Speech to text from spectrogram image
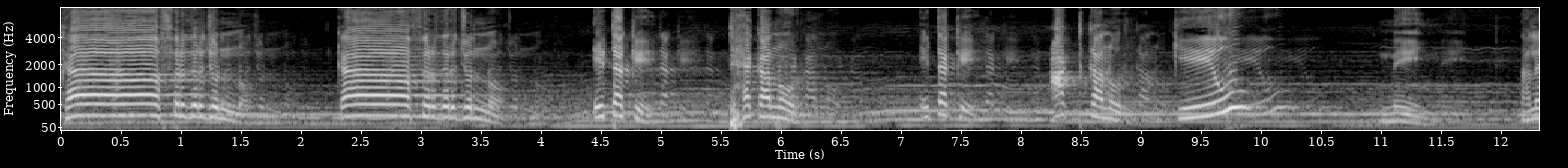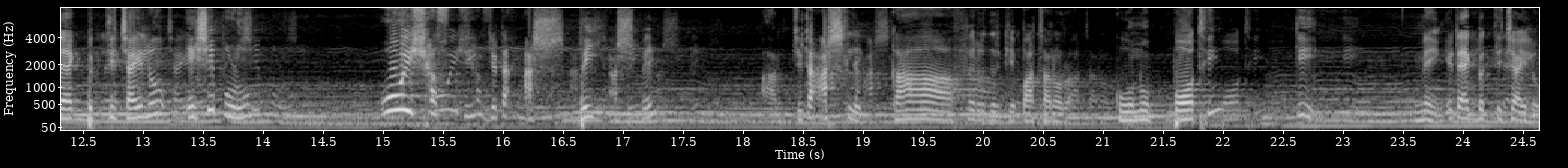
কাফেরদের জন্য। কাফেরদের জন্য। এটাকে ঠেকানোর, এটাকে আটকানোর কেউ নেই। তাহলে এক ব্যক্তি চাইলো এসে পড়ুক। ওই শাস্তি যেটা আসবেই আসবে। আর যেটা আসলে কাফেরদেরকে বাঁচানোর কোনো পথই কি? নেই। এটা এক ব্যক্তি চাইলো।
